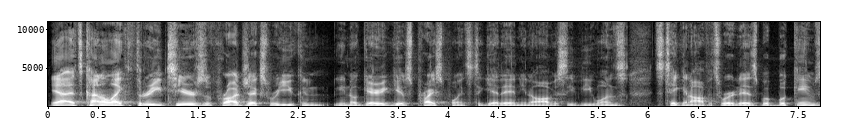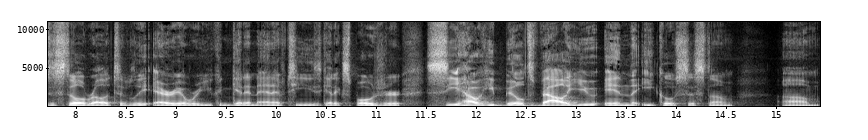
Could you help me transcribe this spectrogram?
yeah, it's kind of like three tiers of projects where you can, you know, Gary gives price points to get in. You know, obviously V1's it's taken off, it's where it is, but book games is still a relatively area where you can get into NFTs, get exposure, see how he builds value in the ecosystem. Um,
